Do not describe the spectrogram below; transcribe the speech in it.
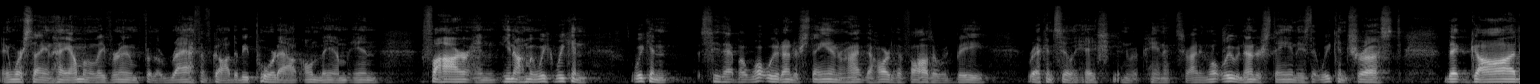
And we're saying, hey, I'm going to leave room for the wrath of God to be poured out on them in fire. And, you know, I mean, we, we, can, we can see that, but what we would understand, right, the heart of the Father would be reconciliation and repentance, right? And what we would understand is that we can trust that God,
